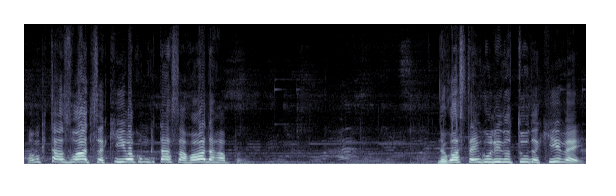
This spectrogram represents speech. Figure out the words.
Como que tá zoado isso aqui? Ó como que tá essa roda, rapaz. O negócio tá engolindo tudo aqui, velho.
